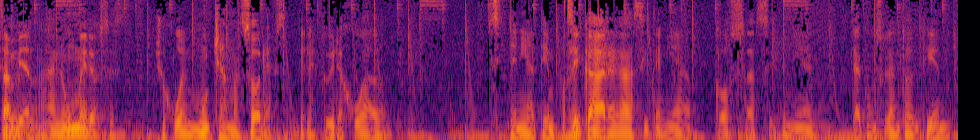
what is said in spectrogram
También. A números, es- yo jugué muchas más horas de las que hubiera jugado. Si tenía tiempos Sí. de carga, si tenía cosas, si tenía la consola en todo el tiempo.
